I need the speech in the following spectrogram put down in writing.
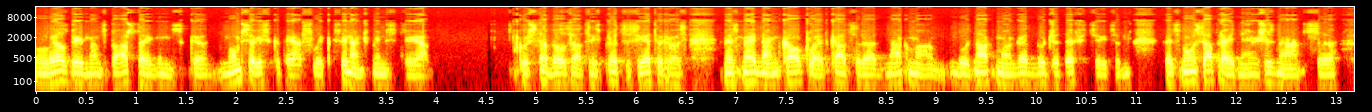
Un liels bija mans pārsteigums, ka mums jau izskatījās slikti finanšu ministrijā kur stabilizācijas procesa ietvaros mēs mēģinājām kalkulēt, kāds varētu nākamā, būt nākamā gada budžeta deficīts. Un pēc mūsu aprēķiniem viņš iznāca uh,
